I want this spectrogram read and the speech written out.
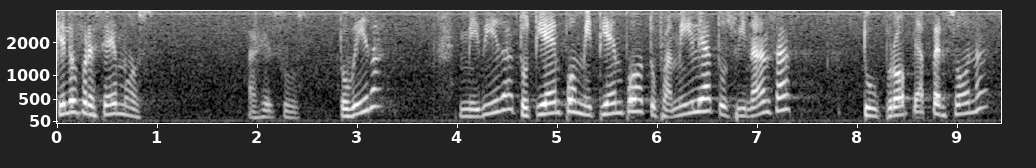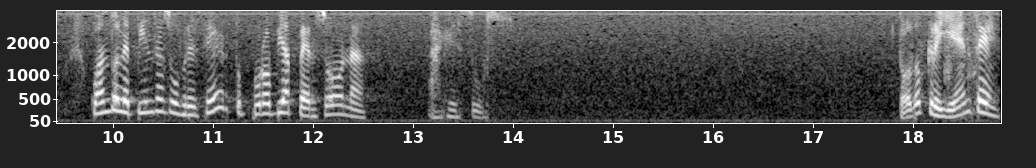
¿Qué le ofrecemos a Jesús? ¿Tu vida? ¿Mi vida? ¿Tu tiempo? ¿Mi tiempo? ¿Tu familia? ¿Tus finanzas? ¿Tu propia persona? ¿Cuándo le piensas ofrecer tu propia persona a Jesús? Todo creyente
